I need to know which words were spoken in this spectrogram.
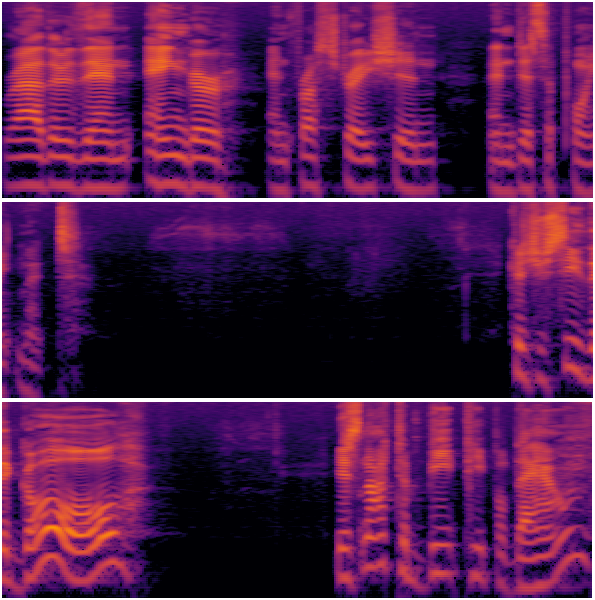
rather than anger and frustration and disappointment. Because you see, the goal is not to beat people down.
